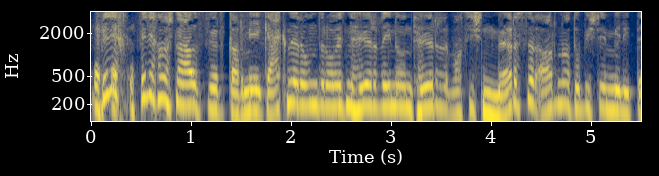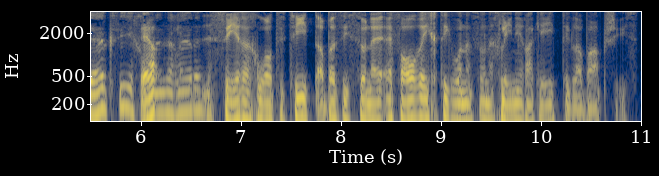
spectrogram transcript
Vielleicht, vielleicht noch schnell für die Armee-Gegner unter unseren Hörerinnen und Hörern. Was ist ein Mörser, Arno? Du bist im Militär gewesen. Ich kann Ja. nicht erklären. Sehr eine kurze Zeit, aber es ist so eine, eine Vorrichtung, die so eine kleine Rakete, glaube ich, abschießt.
